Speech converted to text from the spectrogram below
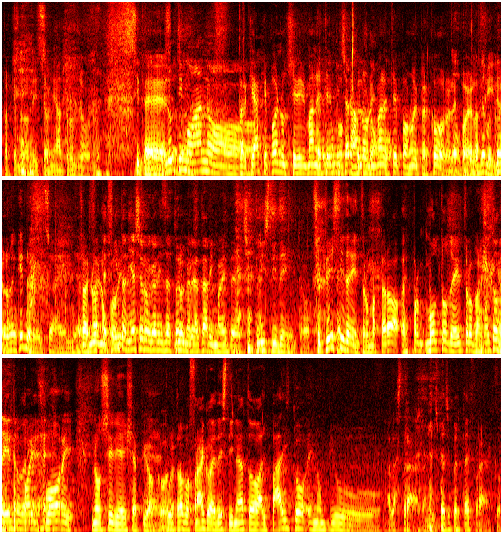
perché me lo dice ogni altro giorno. sì, eh, l'ultimo anno... Perché anche poi non ci rimane, tempo, non rimane tempo, a noi per correre no, poi alla fine. correre anche noi. Cioè, cioè noi non finta di essere organizzatori, ma in realtà rimanete ciclisti dentro. Ciclisti dentro, ma però molto dentro perché, molto dentro perché poi fuori non si riesce più a eh, correre. Purtroppo Franco è destinato al palco e non più alla strada, mi dispiace per te Franco.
